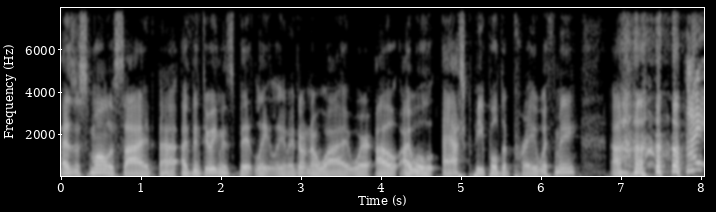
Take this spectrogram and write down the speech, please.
as a small aside, uh, I've been doing this bit lately, and I don't know why, where I'll I will ask people to pray with me. Uh, I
